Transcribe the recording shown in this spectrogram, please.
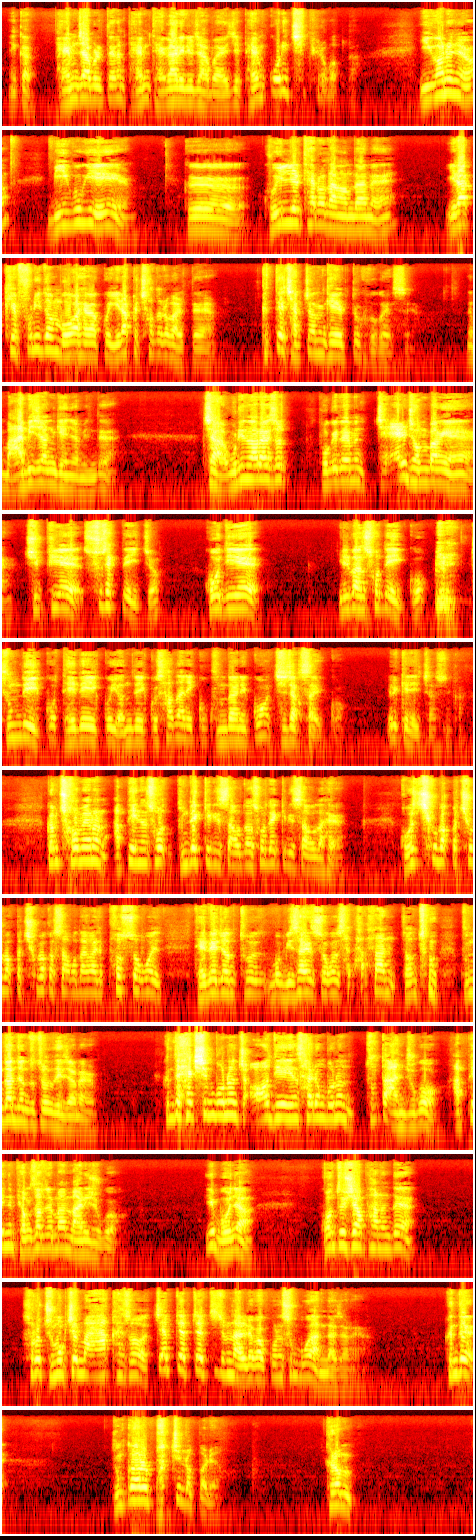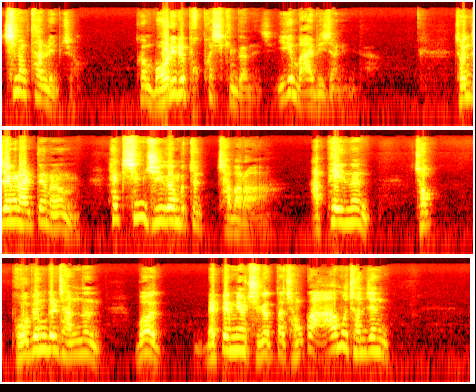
그러니까 뱀 잡을 때는 뱀 대가리를 잡아야지 뱀 꼬리 칠 필요가 없다. 이거는요 미국이 그 9.11 테러 당한 다음에 이라크 freedom war 해갖고 이라크 쳐들어갈 때 그때 작전 계획도 그거였어요. 마비전 개념인데 자, 우리나라에서 보게 되면 제일 전방에 GP에 수색대 있죠. 그 뒤에 일반 소대 있고, 중대 있고, 대대 있고, 연대 있고, 사단 있고, 군단 있고, 지작사 있고. 이렇게 돼 있지 않습니까? 그럼 처음에는 앞에 있는 소, 분대끼리 싸우다, 소대끼리 싸우다 해. 거기서 치고받고, 치고받고, 치고받고 싸우다가 이제 포 쏘고, 대대 전투, 뭐 미사일 쏘고, 사단 전투, 군단 전투도 되잖아요. 근데 핵심부는 저 뒤에 있는 사령부는 둘 다 안 주고, 앞에 있는 병사들만 많이 주고. 이게 뭐냐? 권투 시합 하는데 서로 주먹질 막 해서 잽잽잽 좀 날려갖고는 승부가 안 나잖아요. 근데 눈가를 팍 찔러버려. 그럼 치명타를 입죠. 그럼 머리를 폭파시킨다든지. 이게 마비전입니다. 전쟁을 할 때는 핵심 지휘관부터 잡아라. 앞에 있는 적 보병들 잡는 뭐 몇백 명 죽였다. 전과 아무 전쟁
